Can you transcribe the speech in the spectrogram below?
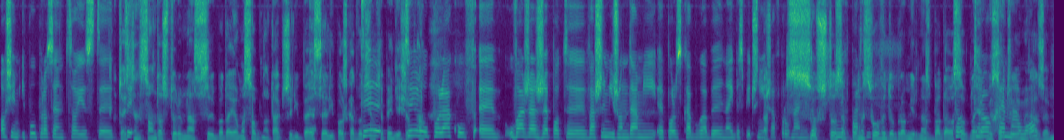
8,5% to jest... E, to jest ten sondaż, którym nas badają osobno, tak? Czyli PSL i Polska 2050. Ty, tylu. Polaków e, uważa, że pod e, waszymi rządami Polska byłaby najbezpieczniejsza A w porównaniu do Cóż to za pomysłowy partii. Dobromir nas bada osobno, to jak my mało. razem.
